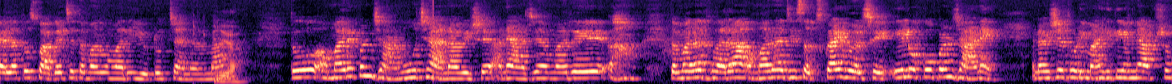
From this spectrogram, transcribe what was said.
પહેલા તો સ્વાગત છે તમારું અમારી યુટ્યુબ ચેનલમાં. તો અમારે પણ જાણવું છે આના વિશે અને આજે અમારે તમારા દ્વારા અમારા જે સબસ્ક્રાઈબર છે એ લોકો પણ જાણે. એના વિશે થોડી માહિતી અમને આપશો?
